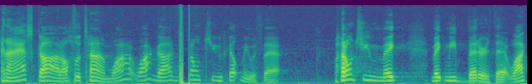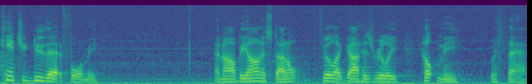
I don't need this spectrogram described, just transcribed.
And I ask God all the time, why, why God, why don't you help me with that? Why don't you make, make me better at that? Why can't you do that for me? And I'll be honest, I don't feel like God has really helped me with that.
